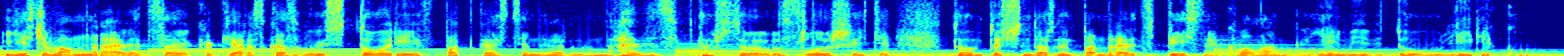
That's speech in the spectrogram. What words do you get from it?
И если вам нравится, как я рассказываю истории в подкасте, наверное, нравится, потому что вы его слушаете, то вам точно должны понравиться песня Акваланга. Я имею в виду лирику.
